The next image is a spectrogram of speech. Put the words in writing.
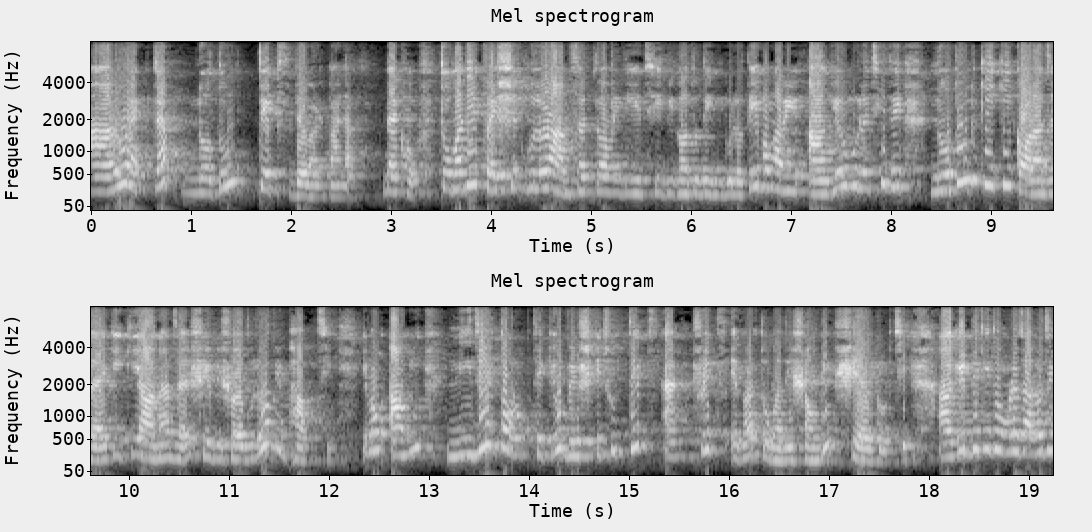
আরও একটা নতুন টিপস দেওয়ার পালা দেখো, তোমাদের কোয়েশ্চেনগুলোর আনসার তো আমি দিয়েছি বিগত দিনগুলোতে এবং আমি আগেও বলেছি যে নতুন কি কি করা যায়, কি কি আনা যায় সে বিষয়গুলো আমি ভাবছি। এবং আমি নিজের তরফ থেকেও বেশ কিছু টিপস অ্যান্ড ট্রিক্স এবার তোমাদের সঙ্গে শেয়ার করছি। আগের দিনই তোমরা জানো যে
